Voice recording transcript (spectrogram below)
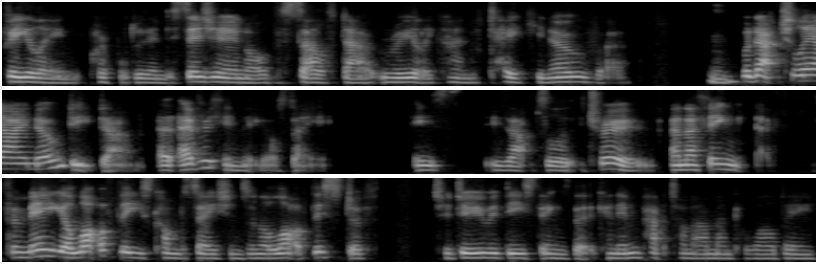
feeling crippled with indecision or the self doubt really kind of taking over. Mm. But actually, I know deep down everything that you're saying is is absolutely true. And I think for me, a lot of these conversations and a lot of this stuff to do with these things that can impact on our mental well-being,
